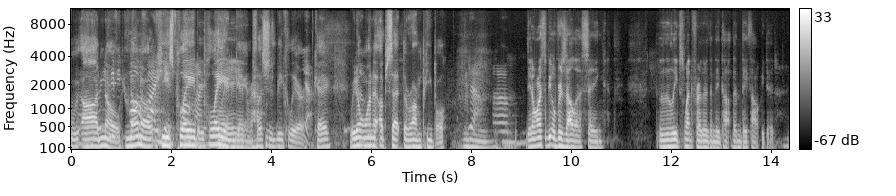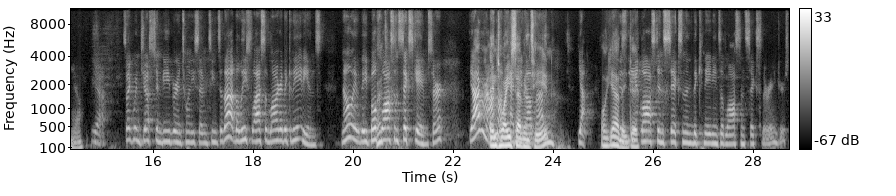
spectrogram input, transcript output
uh, I mean, no, no, no. He's games, played playing Playing games. Let's just be clear, Yeah. okay? We don't Yeah. want to upset the wrong people. Yeah. Mhm. Um, They don't want us to be overzealous, saying the Leafs went further than they thought than they thought we did. You know. yeah. It's like when Justin Bieber in 2017 said, that the Leafs lasted longer than Canadiens." No, they- they both What? lost in six games, sir. Yeah, I remember. In not petty about that. 2017? Yeah. Well, yeah, they Because they did. had lost in six, and then the Canadiens had lost in six to the Rangers.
